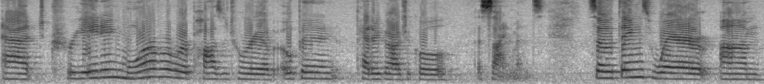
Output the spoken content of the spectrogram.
at creating more of a repository of open pedagogical assignments. So things where um,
